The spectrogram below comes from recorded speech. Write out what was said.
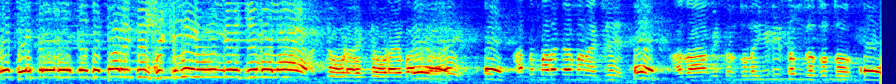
प्रथम क्रमांकाचं पारितोषिक मिळवून द्यायचे मला. केवढा आहे केवढा आहे हो, आहे. आता मला काय म्हणायचे हो, अगं आम्ही तर तुला इडी समजत होतो. हो.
